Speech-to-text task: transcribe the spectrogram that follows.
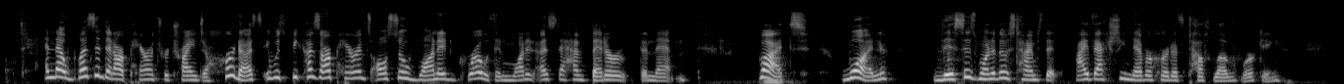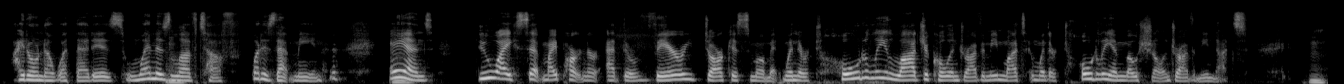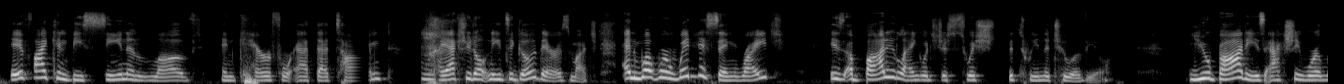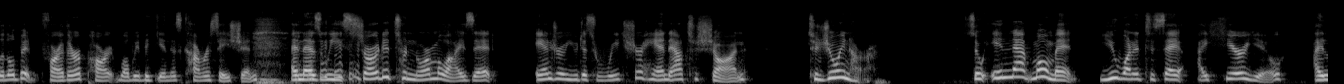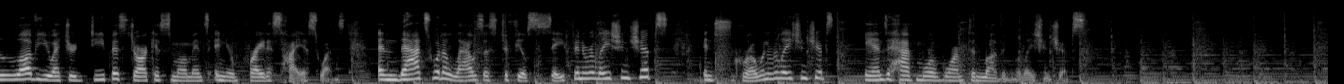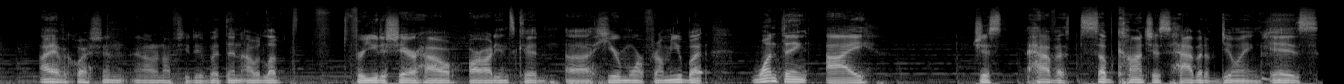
And that wasn't that our parents were trying to hurt us, it was because our parents also wanted growth and wanted us to have better than them. But one, this is one of those times that I've actually never heard of tough love working. I don't know what that is. When is hmm. love tough? What does that mean? Hmm. And do I accept my partner at their very darkest moment when they're totally logical and driving me nuts and when they're totally emotional and driving me nuts? Hmm. If I can be seen and loved and cared for at that time, I actually don't need to go there as much. And what we're witnessing, right, is a body language just switched between the two of you. your bodies actually were a little bit farther apart while we begin this conversation. And as we started to normalize it, Andrew, you just reached your hand out to Shawn to join her. So in that moment, you wanted to say, I hear you. I love you at your deepest, darkest moments and your brightest, highest ones. And that's what allows us to feel safe in relationships and to grow in relationships and to have more warmth and love in relationships. I have a question, and I don't know if you do, but then I would love t- for you to share how our audience could uh, hear more from you. But one thing I just have a subconscious habit of doing is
